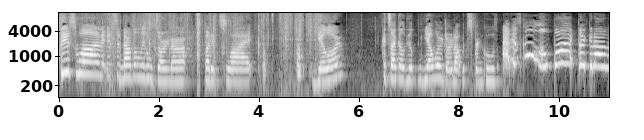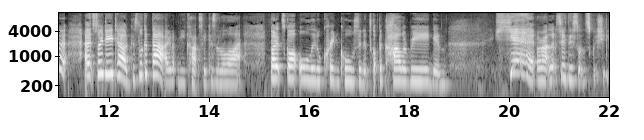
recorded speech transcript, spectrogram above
This one, it's another little donut, but it's like yellow it's like a yellow donut with sprinkles and it's got a little bite. Don't get out of it. And it's so detailed because look at that. I you can't see because of the light. But it's got all little crinkles and it's got the colouring and yeah. Alright, let's see if this one's squishy.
